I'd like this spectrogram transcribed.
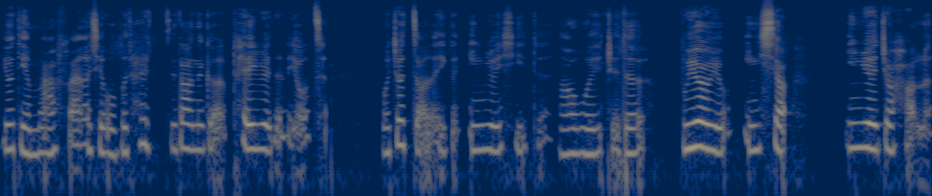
有点麻烦，而且我不太知道那个配乐的流程，我就找了一个音乐系的，然后我也觉得不用有音效，音乐就好了。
